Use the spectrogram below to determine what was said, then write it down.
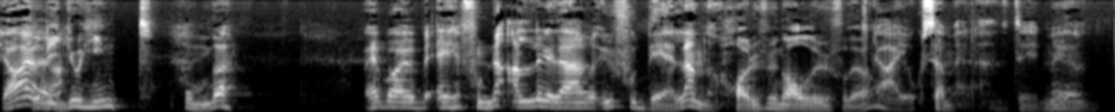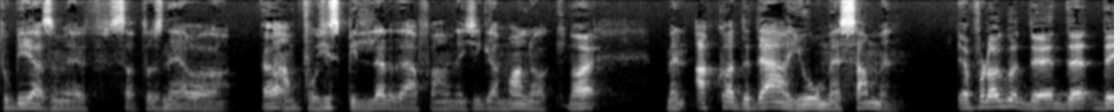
Ja, ja, Det ligger jo hint om det. Jeg, bare, jeg har funnet alle de der ufo-delene. Har du funnet alle ufo-delene? Ja, jeg juksa med det. Med Tobias som satte oss ned og Han får ikke spille det der, for han er ikke gammel nok. Nei. Men akkurat det der gjorde vi sammen. Ja, for da, det, det, det,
